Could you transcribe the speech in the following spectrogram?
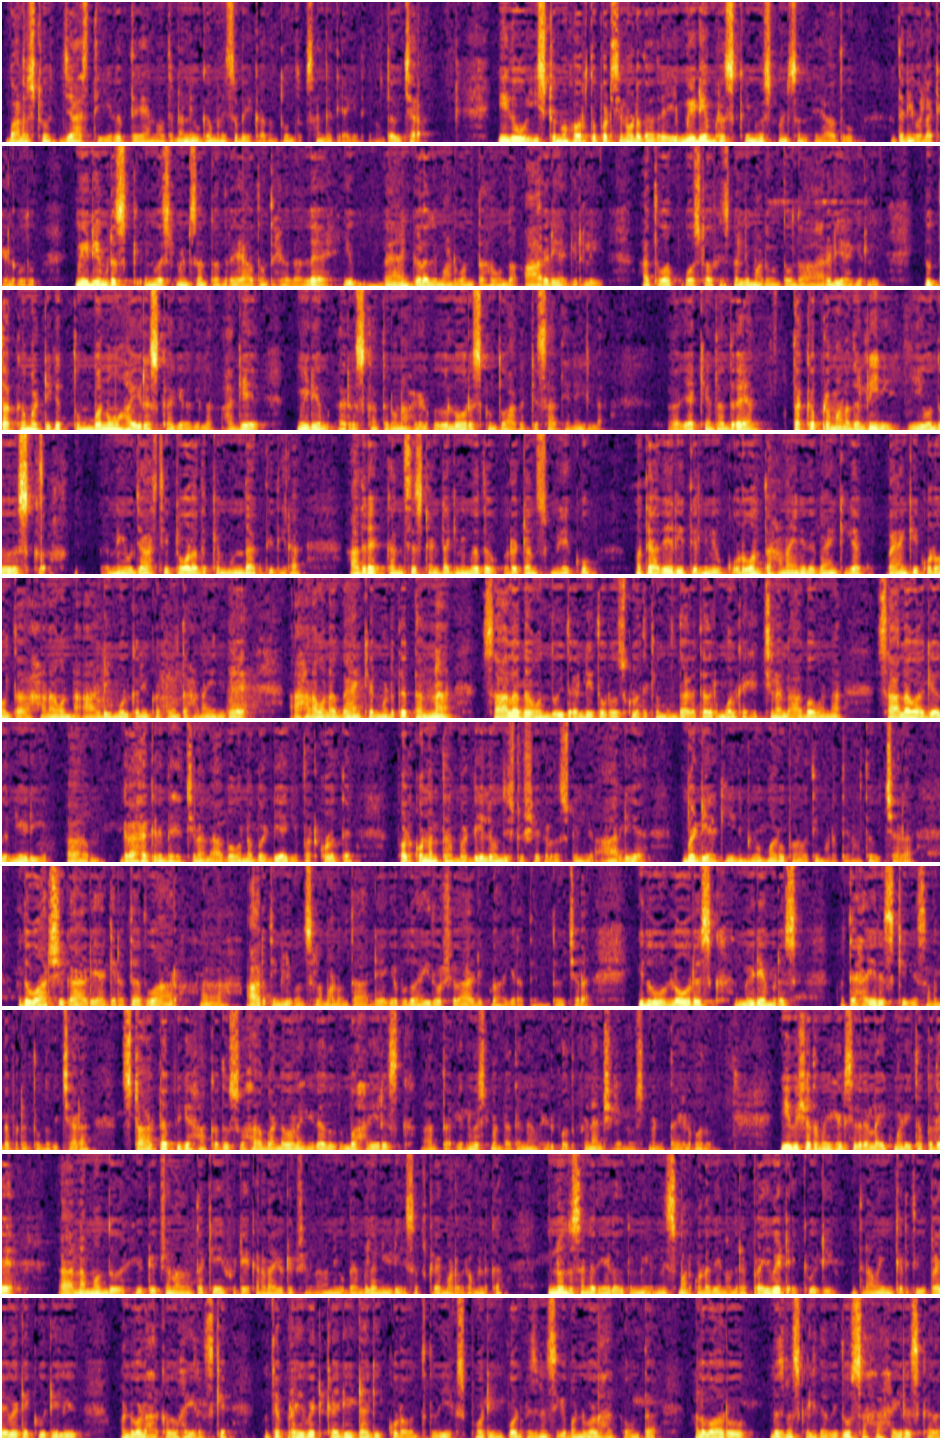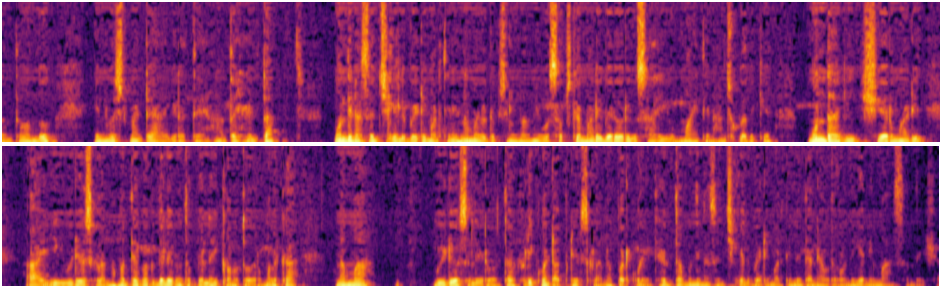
ಭಾಳಷ್ಟು ಜಾಸ್ತಿ ಇರುತ್ತೆ ಅನ್ನೋದನ್ನು ನೀವು ಗಮನಿಸಬೇಕಾದಂಥ ಒಂದು ಸಂಗತಿಯಾಗಿದೆ ಅನ್ನುವಂಥ ವಿಚಾರ. ಇದು ಇಷ್ಟನ್ನು ಹೊರತುಪಡಿಸಿ ನೋಡೋದಾದರೆ ಈ ಮೀಡಿಯಂ ರಿಸ್ಕ್ ಇನ್ವೆಸ್ಟ್ಮೆಂಟ್ಸ್ ಅಂದರೆ ಯಾವುದು? ಅಂತ ನೀವೆಲ್ಲ ಕೇಳ್ಬೋದು. ಮೀಡಿಯಂ ರಿಸ್ಕ್ ಇನ್ವೆಸ್ಟ್ಮೆಂಟ್ಸ್ ಅಂತಂದರೆ ಯಾವುದು ಅಂತ ಹೇಳೋದಾದರೆ, ಈ ಬ್ಯಾಂಕ್ಗಳಲ್ಲಿ ಮಾಡುವಂತಹ ಒಂದು ಆರ್ ಡಿ ಆಗಿರಲಿ, ಅಥವಾ ಪೋಸ್ಟ್ ಆಫೀಸ್ನಲ್ಲಿ ಮಾಡುವಂಥ ಒಂದು ಆರ್ ಡಿ ಆಗಿರಲಿ, ಇದು ತಕ್ಕ ಮಟ್ಟಿಗೆ ತುಂಬಾ ಹೈ ರಿಸ್ಕ್ ಆಗಿರೋದಿಲ್ಲ. ಹಾಗೆ ಮೀಡಿಯಂ ರಿಸ್ಕ್ ಅಂತಲೂ ನಾವು ಹೇಳ್ಬೋದು. ಲೋ ರಿಸ್ಕ್ ಅಂತೂ ಆಗೋಕ್ಕೆ ಸಾಧ್ಯನೇ ಇಲ್ಲ. ಯಾಕೆ ಅಂತಂದರೆ ತಕ್ಕ ಪ್ರಮಾಣದಲ್ಲಿ ಈ ಒಂದು ರಿಸ್ಕ್ ನೀವು ಜಾಸ್ತಿ ತೊಗೊಳೋದಕ್ಕೆ ಮುಂದಾಗ್ತಿದ್ದೀರಾ. ಆದರೆ ಕನ್ಸಿಸ್ಟೆಂಟಾಗಿ ನಿಮ್ಮದು ರಿಟರ್ನ್ಸ್ ಬೇಕು. ಮತ್ತು ಅದೇ ರೀತಿಯಲ್ಲಿ ನೀವು ಕೊಡುವಂಥ ಹಣ ಏನಿದೆ, ಬ್ಯಾಂಕಿಗೆ ಬ್ಯಾಂಕಿಗೆ ಕೊಡುವಂಥ ಹಣವನ್ನು, ಆರ್ ಡಿ ಮೂಲಕ ನೀವು ಕಟ್ಟುವಂಥ ಹಣ ಏನಿದೆ, ಆ ಹಣವನ್ನು ಬ್ಯಾಂಕ್ ಏನು ಮಾಡುತ್ತೆ, ತನ್ನ ಸಾಲದ ಒಂದು ಇದರಲ್ಲಿ ತೊಡಗಿಸ್ಕೊಳ್ಳೋದಕ್ಕೆ ಮುಂದಾಗುತ್ತೆ. ಅದರ ಮೂಲಕ ಹೆಚ್ಚಿನ ಲಾಭವನ್ನು, ಸಾಲವಾಗಿ ಅದು ನೀಡಿ ಗ್ರಾಹಕರಿಂದ ಹೆಚ್ಚಿನ ಲಾಭವನ್ನು ಬಡ್ಡಿಯಾಗಿ ಪಡ್ಕೊಳ್ಳುತ್ತೆ. ಪಡ್ಕೊಂಡಂತಹ ಬಡ್ಡಿಯಲ್ಲಿ ಒಂದಿಷ್ಟು ಶೇಕಡದಷ್ಟು ನೀವು ಆರ್ ಡಿಯ ಬಡ್ಡಿಯಾಗಿ ನಿಮಗೆ ಮರುಪಾವತಿ ಮಾಡುತ್ತೆ ಅನ್ನುವಂಥ ವಿಚಾರ. ಅದು ವಾರ್ಷಿಕ ಆರ್ ಡಿ ಆಗಿರುತ್ತೆ, ಅಥವಾ ಆರು ಆರು ತಿಂಗಳಿಗೆ ಒಂದ್ಸಲ ಮಾಡುವಂಥ ಆರ್ ಡಿ ಆಗಿರ್ಬೋದು, ಐದು ವರ್ಷದ ಆರ್ ಡಿ ಕೂಡ ಆಗಿರುತ್ತೆ ಅನ್ನೋಂಥ ವಿಚಾರ. ಇದು ಲೋ ರಿಸ್ಕ್ ಮೀಡಿಯಂ ರಿಸ್ಕ್ ಮತ್ತು ಹೈ ರಿಸ್ಕಿಗೆ ಸಂಬಂಧಪಟ್ಟಂಥ ಒಂದು ವಿಚಾರ. ಸ್ಟಾರ್ಟಪ್ಪಿಗೆ ಹಾಕೋದು ಸಹ ಬಂಡವಾಳ ಏನಿದೆ, ಅದು ತುಂಬ ಹೈ ರಿಸ್ಕ್ ಅಂತ ಇನ್ವೆಸ್ಟ್ಮೆಂಟ್ ಅಂತ ನಾವು ಹೇಳ್ಬೋದು ಫಿನಾನ್ಷಿಯಲ್ ಇನ್ವೆಸ್ಟ್ಮೆಂಟ್ ಅಂತ ಹೇಳ್ಬೋದು. ಈ ವಿಷಯ ತಮಗೆ ಹೇಳಿಸಿದರೆ ಲೈಕ್ ಮಾಡಿ, ತಪ್ಪದೇ ನಮ್ಮೊಂದು ಯೂಟ್ಯೂಬ್ ಚಾನಲ್ ಅಂತ K F T Kannada YouTube ನೀವು ಬೆಂಬಲ ನೀಡಿ ಸಬ್ಸ್ಕ್ರೈಬ್ ಮಾಡೋದ್ರ ಮೂಲಕ. ಇನ್ನೊಂದು ಸಂಗತಿ ಹೇಳೋದಕ್ಕೆ ಮಿಸ್ ಮಾಡ್ಕೊಂಡದೇನು ಅಂದರೆ ಪ್ರೈವೇಟ್ ಎಕ್ವಿಟಿ ಅಂತ ನಾವು ಹೆಂಗೆ ಕರಿತೀವಿ? ಪ್ರೈವೇಟ್ ಎಕ್ವಿಟಿಲಿ ಬಂಡವಾಳ ಹಾಕೋದು ಹೈ ರಿಸ್ಕ್ಗೆ ಮತ್ತು ಪ್ರೈವೇಟ್ ಕ್ರೆಡಿಟ್ ಆಗಿ ಕೊಡುವಂಥದ್ದು ಎಕ್ಸ್ಪೋರ್ಟ್ ಇಂಪೋರ್ಟ್ ಬಿಸ್ನೆಸ್ಸಿಗೆ ಬಂಡವಾಳ ಹಾಕುವಂಥ ಹಲವಾರು ಬಿಸ್ನೆಸ್ಗಳಿದ್ದಾವೆ ಇದು ಸಹ ಹೈ ರಿಸ್ಕ್ ಆದಂಥ ಒಂದು ಇನ್ವೆಸ್ಟ್ಮೆಂಟೇ ಆಗಿರುತ್ತೆ ಅಂತ ಹೇಳ್ತಾ ಮುಂದಿನ ಸಂಚಿಕೆಯಲ್ಲಿ ಭೇಟಿ ಮಾಡ್ತೀನಿ. ನಮ್ಮ ಯೂಟ್ಯೂಬ್ ಚಾನಲ್ನ ನೀವು ಸಬ್ಸ್ಕ್ರೈಬ್ ಮಾಡಿ, ಬೇರೆಯವರಿಗೂ ಸಹ ಈ ಮಾಹಿತಿಯನ್ನು ಹಂಚ್ಕೊಳ್ಳೋದಕ್ಕೆ ಮುಂದಾಗಿ ಶೇರ್ ಮಾಡಿ ಈ ವಿಡಿಯೋಸ್ಗಳನ್ನು ಮತ್ತು ಪಕ್ಕದಲ್ಲಿರುವಂಥ ಬೆಲ್ ಐಕಾನ್ ತೋರ ಮೂಲಕ ನಮ್ಮ ವಿಡಿಯೋಸಲ್ಲಿರುವಂಥ ಫ್ರೀಕ್ವೆಂಟ್ ಅಪ್ಡೇಟ್ಸ್ಗಳನ್ನು ಪಡ್ಕೊಳ್ಳಿ ಅಂತ ಹೇಳ್ತಾ ಮುಂದಿನ ಸಂಚಿಕೆಯಲ್ಲಿ ಭೇಟಿ ಮಾಡ್ತೀನಿ. ಧನ್ಯವಾದಗಳೊಂದಿಗೆ, ನಿಮ್ಮ ಸಂದೇಶ.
